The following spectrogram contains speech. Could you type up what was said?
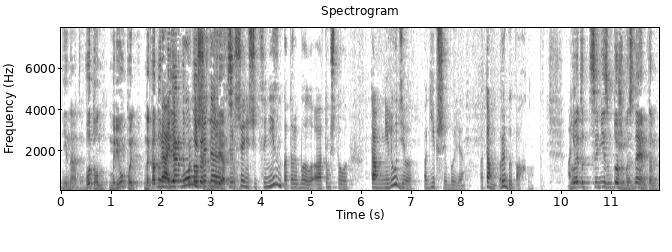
не надо. Вот он, Мариуполь, на который да, миллиарды помнишь, продолжают это выделяться. совершеннейший цинизм, который был о том, что там не люди погибшие были, а там рыбой пахло. Они... Но этот цинизм тоже мы знаем, там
